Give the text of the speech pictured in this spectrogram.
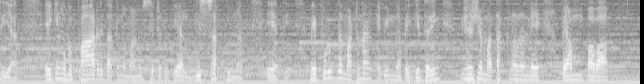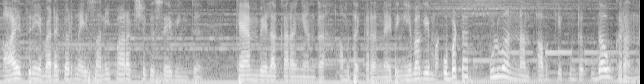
සිය ඒකින් ඔබ පාරි දකින මනුස්සට රුපියල් විස්සක් දුන්නත් ඒ ඇති. මේ පුරුද්ධ මටනං එවින් අපේ ගෙතරින් විශේෂ මතක් නොනන්නේ පයම් පවා ආයතනය වැඩ කරන ඒ සනිපාරක්ෂක සේවින්ට කෑම් වේලා කරයන්ට අමත කරන්න. ඉතින් ඒ වගේ ඔබටත් පුළුවන්නන් තවක්කෙකුන්ට උදව් කරන්න.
